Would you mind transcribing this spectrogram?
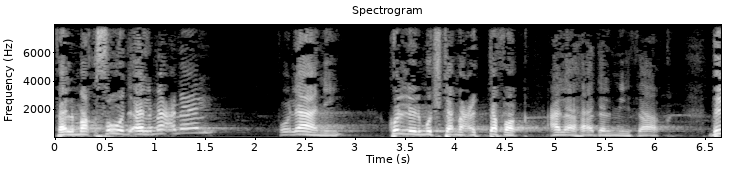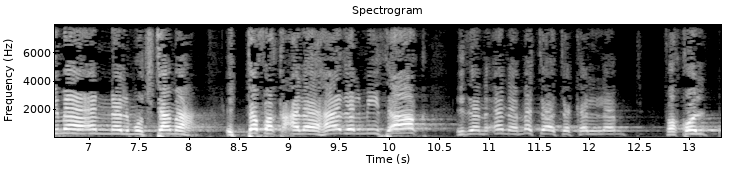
فالمقصود المعنى الفلاني. كل المجتمع اتفق على هذا الميثاق. بما أن المجتمع اتفق على هذا الميثاق اذا أنا متى تكلمت؟ فقلت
